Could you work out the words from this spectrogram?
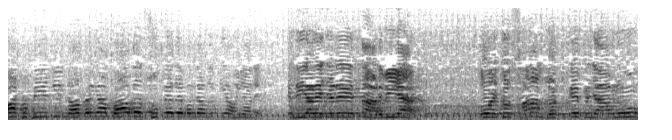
60 ਫੀਸਦ ਦੀ ਨੌਕਰੀਆਂ ਬਾਹਰ ਦੇ ਸੂਬੇ ਦੇ ਬੰਦਿਆਂ ਨੂੰ ਦਿੱਤੀਆਂ ਹੋਈਆਂ ਨੇ। ਦਿੱਲੀ ਵਾਲੇ ਜਿਹੜੇ ਧਾੜਵੀ ਆ, ਉਹ ਇੱਥੋਂ ਸਾਰਾ ਲੁੱਟ ਕੇ ਪੰਜਾਬ ਨੂੰ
